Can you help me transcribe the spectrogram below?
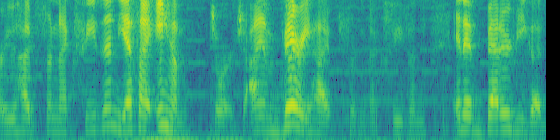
Are you hyped for next season? Yes, I am, George. I am very hyped for next season, and it better be good.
